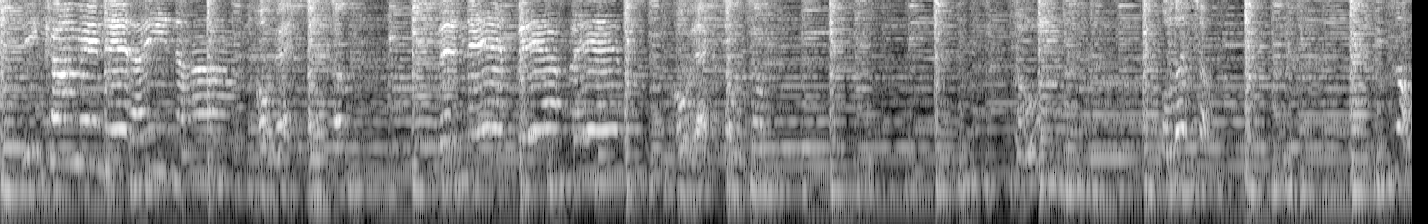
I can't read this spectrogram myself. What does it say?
Vi kombinerar innan. Håret er som tupp. Med nät, via blät. Håret som tupp. Så. Och det är så. Så.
